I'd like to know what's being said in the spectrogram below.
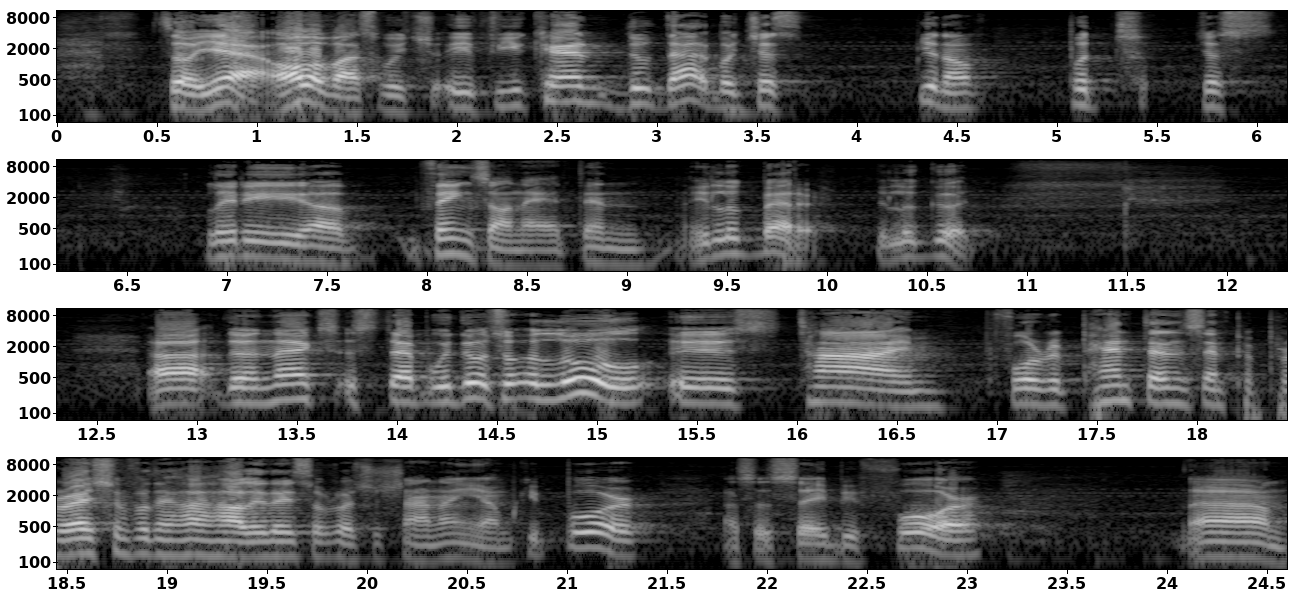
so yeah, all of us. Which, if you can't do that, but just, you know, put just little uh, things on it, and it look better. It look good. Uh, the next step we do so Elul is time for repentance and preparation for the high holidays of Rosh Hashanah and Yom Kippur. As I say before, um,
